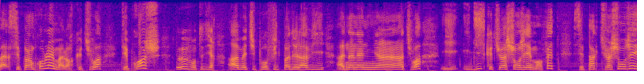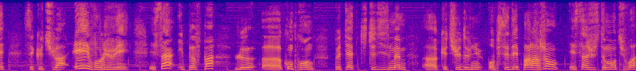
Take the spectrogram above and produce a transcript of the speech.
bah, c'est pas un problème. Alors que tu vois, tes proches, eux, vont te dire Ah, mais tu profites pas de la vie, ah nanani, tu vois. Ils, disent que tu as changé, mais en fait, c'est pas que tu as changé, c'est que tu as évolué. Et ça, ils peuvent pas le euh, comprendre. Peut-être qu'ils te disent même euh, que tu es devenu obsédé par l'argent. Et ça, justement, tu vois,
